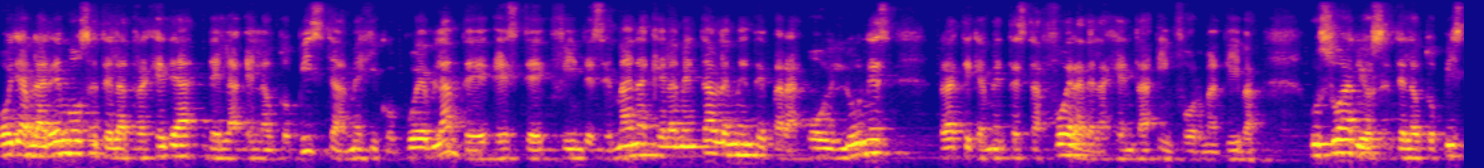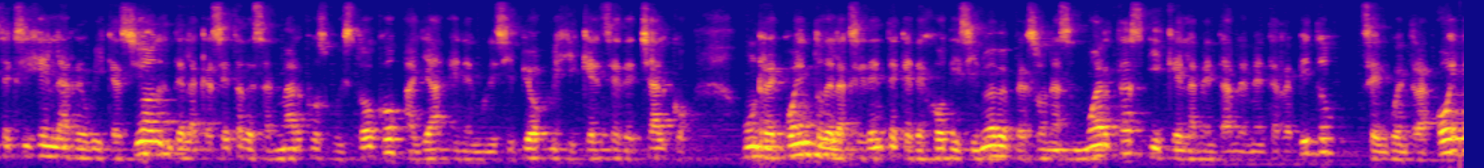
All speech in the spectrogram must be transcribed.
Hoy hablaremos de la tragedia de la, en la autopista México-Puebla de este fin de semana que lamentablemente para hoy lunes prácticamente está fuera de la agenda informativa. Usuarios de la autopista exigen la reubicación de la caseta de San Marcos Huistoco, allá en el municipio mexiquense de Chalco. Un recuento del accidente que dejó 19 personas muertas y que lamentablemente, repito, se encuentra hoy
